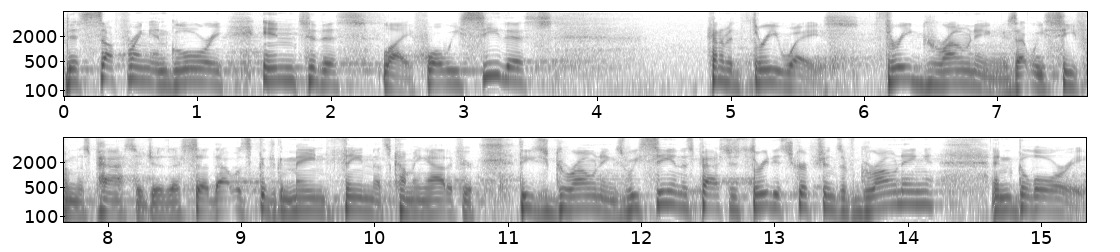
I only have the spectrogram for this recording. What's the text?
this suffering and glory into this life? Well, we see this kind of in three ways, three groanings that we see from this passage. As I said, that was the main theme that's coming out of here. These groanings. We see in this passage three descriptions of groaning and glory.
